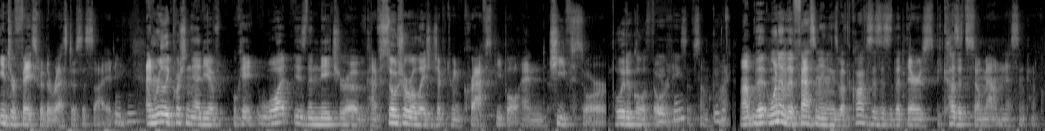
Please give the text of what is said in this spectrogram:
interface with the rest of society. Mm-hmm. And really pushing the idea of okay what is the nature of kind of social relationship between craftspeople and chiefs or political authorities mm-hmm. of some mm-hmm. kind? Um, the, one of the fascinating things about the caucasus is that there's because it's so mountainous and kind of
